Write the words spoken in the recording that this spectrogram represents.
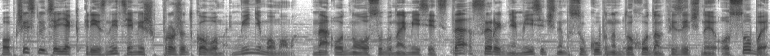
обчислюється як різниця між прожитковим мінімумом на одну особу на місяць та середньомісячним сукупним доходом фізичної особи,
